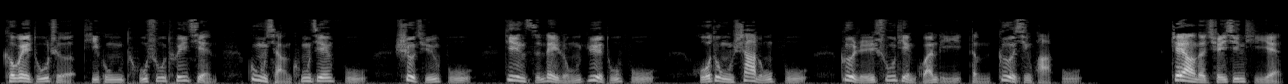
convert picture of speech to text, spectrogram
可为读者提供图书推荐、共享空间服务、社群服务、电子内容阅读服务、活动沙龙服务、个人书店管理等个性化服务。这样的全新体验，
